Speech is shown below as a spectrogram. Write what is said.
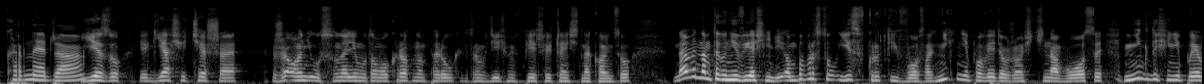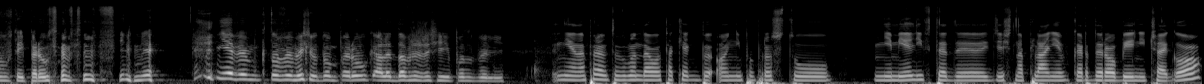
Carnage'a. Jezu, jak ja się cieszę, że oni usunęli mu tą okropną perukę, którą widzieliśmy w pierwszej części na końcu. Nawet nam tego nie wyjaśnili. On po prostu jest w krótkich włosach. Nikt nie powiedział, że on ścina włosy. Nigdy się nie pojawił w tej peruce w tym filmie. Nie wiem, kto wymyślił tą perukę, ale dobrze, że się jej pozbyli. Nie, naprawdę to wyglądało tak, jakby oni po prostu nie mieli wtedy gdzieś na planie w garderobie niczego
